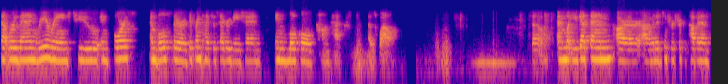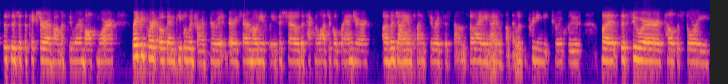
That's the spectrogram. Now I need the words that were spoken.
that were then rearranged to enforce and bolster different types of segregation in local contexts as well. So, and what you get then are, um, in addition to restricted covenants, this is just a picture of um, a sewer in Baltimore. Right before it opened, people would drive through it very ceremoniously to show the technological grandeur of a giant plant sewer system. So I, I thought that was pretty neat to include. But the sewer tells a story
